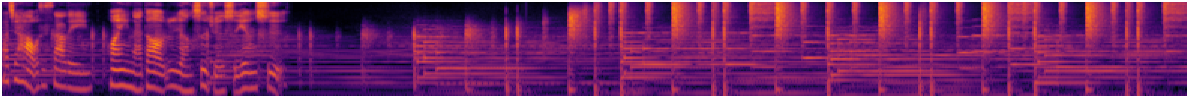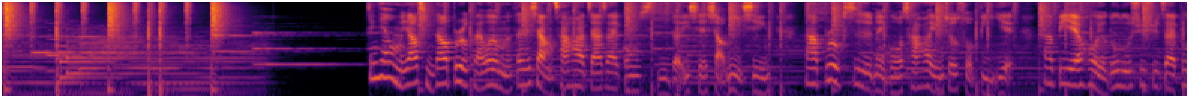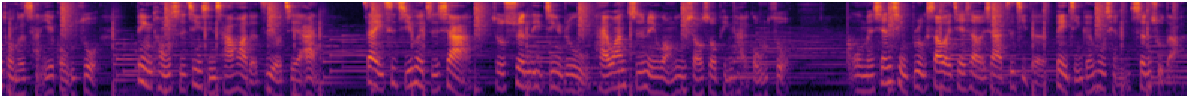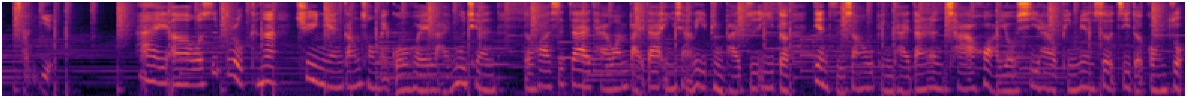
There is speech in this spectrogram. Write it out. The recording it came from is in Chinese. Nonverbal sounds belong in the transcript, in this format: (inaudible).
大家好，我是萨琳，欢迎来到日阳视觉实验室。今天我们邀请到 Brooke 来为我们分享插画家在公司的一些小秘辛。那 Brooke 是美国插画研究所毕业，他毕业后也陆陆续续在不同的产业工作，并同时进行插画的自由接案。在一次机会之下，就顺利进入台湾知名网络销售平台工作。我们先请 Brooke 稍微介绍一下自己的背景跟目前身处的产业。嗨，呃，我是 Brooke。那去年刚从美国回来，目前的话是在台湾百大影响力品牌之一的电子商务平台担任插画、游戏还有平面设计的工作。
